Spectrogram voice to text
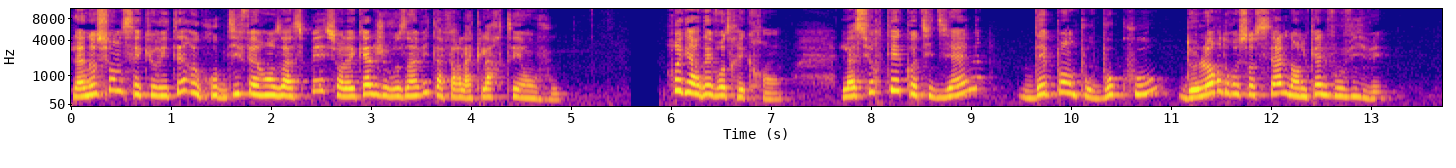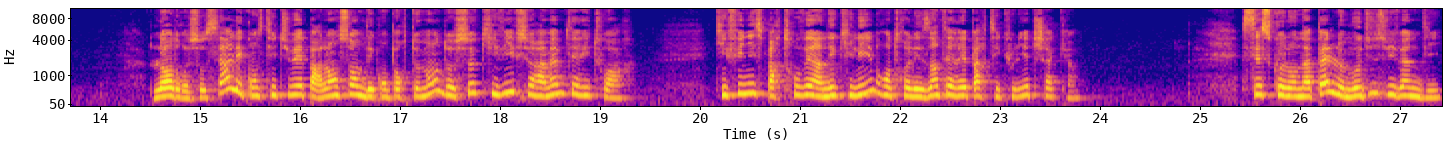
La notion de sécurité regroupe différents aspects sur lesquels je vous invite à faire la clarté en vous. Regardez votre écran. La sûreté quotidienne dépend pour beaucoup de l'ordre social dans lequel vous vivez. L'ordre social est constitué par l'ensemble des comportements de ceux qui vivent sur un même territoire, qui finissent par trouver un équilibre entre les intérêts particuliers de chacun. C'est ce que l'on appelle le modus vivendi,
